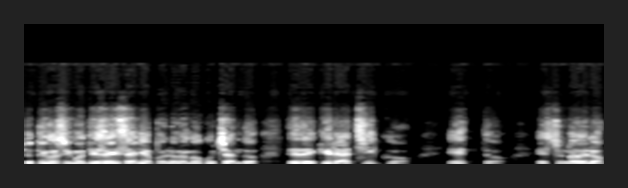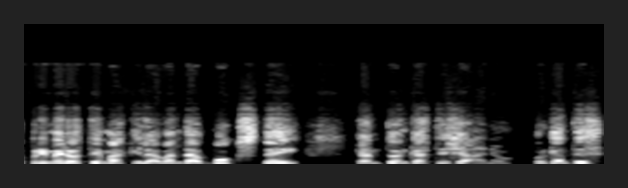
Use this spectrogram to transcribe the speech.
Yo tengo 56 años, pero lo vengo escuchando desde que era chico. Esto es uno de los primeros temas que la banda Box Day cantó en castellano, porque antes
